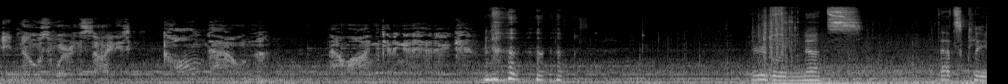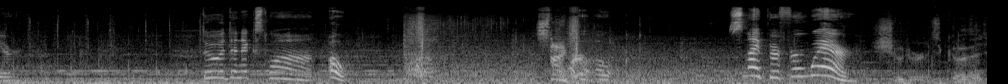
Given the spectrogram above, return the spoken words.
It knows we're inside it. Calm down. Now I'm getting a headache. You're going nuts. That's clear. Do it the next one. Oh, Sniper! oh. Sniper from where? Shooter is good.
